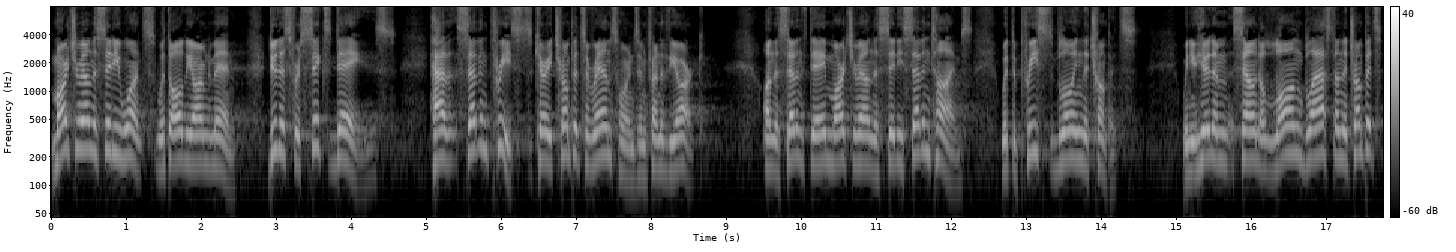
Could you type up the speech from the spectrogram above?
March around the city once with all the armed men. Do this for six days. Have seven priests carry trumpets of ram's horns in front of the ark. On the seventh day, march around the city seven times with the priests blowing the trumpets. When you hear them sound a long blast on the trumpets,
